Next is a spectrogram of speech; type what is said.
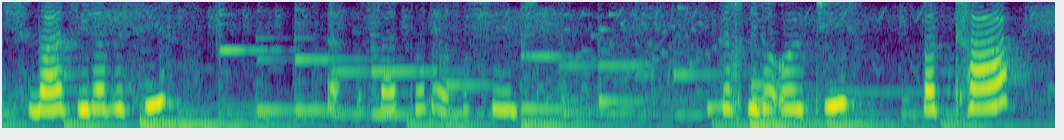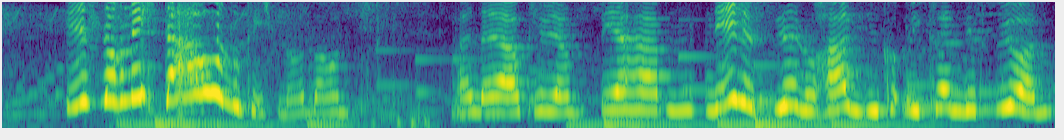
Ich snipe wieder ein bisschen. Ja, Snipe hat er verfehlt. Ich mach wieder Ulti. Bakar ist noch nicht down. Okay, ich bin auch down. Alter, okay, wir haben, wir haben, nee, wir führen haben. Wie, wie können wir führen?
